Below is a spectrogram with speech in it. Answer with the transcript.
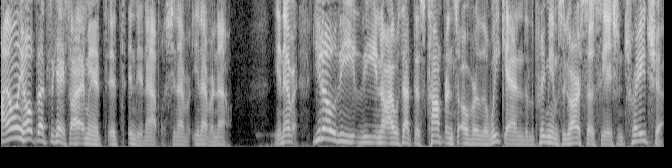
I only hope that's the case. I, mean, it's it's Indianapolis. You never you never know. You never, you know, the, the, you know, I was at this conference over the weekend, the Premium Cigar Association trade show.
